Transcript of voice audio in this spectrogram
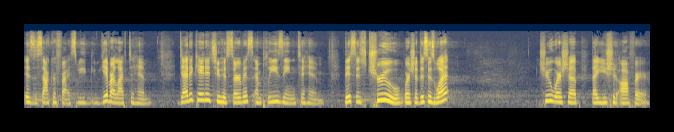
is a sacrifice. We give our life to him, dedicated to his service and pleasing to him. This is true worship. This is what? True worship that you should offer.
